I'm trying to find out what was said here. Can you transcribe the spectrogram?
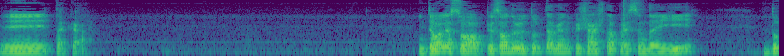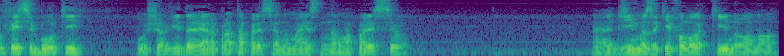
Eita, cara. Então, olha só, o pessoal do YouTube tá vendo que o chat tá aparecendo aí. Do Facebook, puxa vida, era para estar tá aparecendo, mas não apareceu. É, Dimas aqui falou aqui no, no,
